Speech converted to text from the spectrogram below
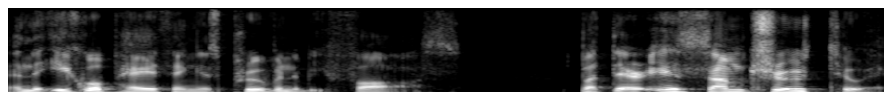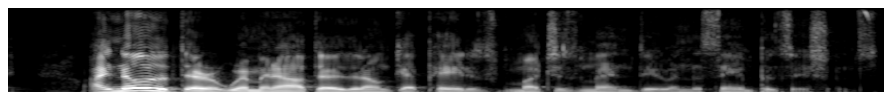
And the equal pay thing is proven to be false. But there is some truth to it. I know that there are women out there that don't get paid as much as men do in the same positions.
